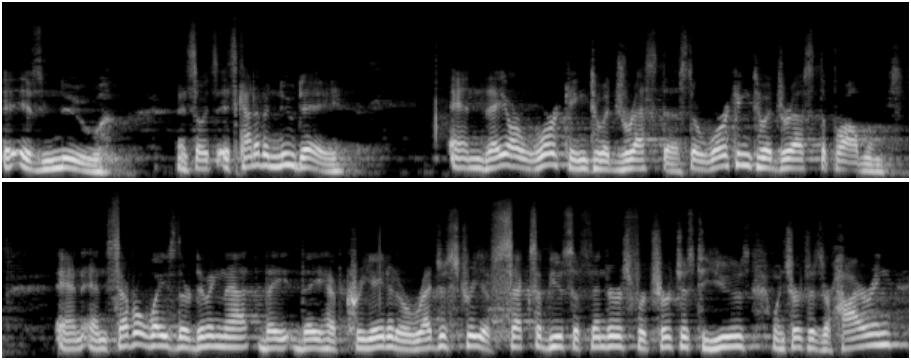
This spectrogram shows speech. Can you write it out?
is new. And so it's, it's kind of a new day. And they are working to address this. They're working to address the problems. And, and several ways they're doing that. They, they have created a registry of sex abuse offenders for churches to use when churches are hiring.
